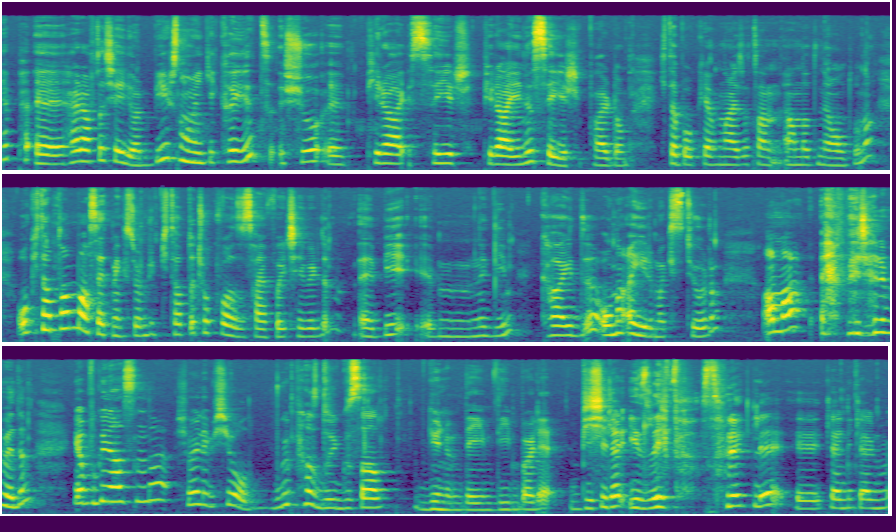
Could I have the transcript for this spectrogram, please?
hep e, her hafta şey diyorum. Bir sonraki kayıt şu e, Pira, Seyir, Piraye'nin Seyir pardon. Kitap okuyanlar zaten anladı ne olduğunu. O kitaptan bahsetmek istiyorum. Çünkü kitapta çok fazla sayfayı çevirdim. E, bir e, ne diyeyim kaydı ona ayırmak istiyorum. Ama beceremedim. Ya bugün aslında şöyle bir şey oldu. Bugün biraz duygusal günümdeyim diyeyim böyle bir şeyler izleyip sürekli e, kendi kendimi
